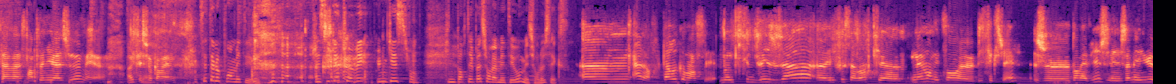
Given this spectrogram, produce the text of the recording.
Ça va, c'est un peu nuageux, mais euh, il Ok. fait chaud quand même. C'était le point météo. Jessica, tu avais une question qui ne portait pas sur la météo mais sur le sexe. Euh, alors, par recommencer. Donc déjà, euh, il faut savoir que même en étant euh, bisexuelle, je, dans ma vie, j'ai jamais eu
